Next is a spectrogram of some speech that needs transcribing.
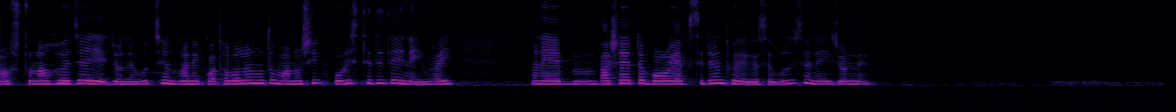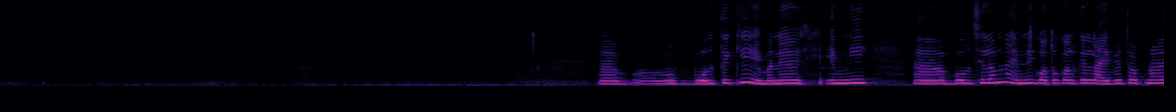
নষ্ট না হয়ে যায় এই জন্যে, বুঝছেন? মানে কথা বলার মতো মানসিক পরিস্থিতিতেই নেই ভাই। মানে বাসায় একটা বড় অ্যাক্সিডেন্ট হয়ে গেছে, বুঝছেন? এই জন্যে। বলতে কি মানে এমনি বলছিলাম না, এমনি গতকালকে লাইভে তো আপনারা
